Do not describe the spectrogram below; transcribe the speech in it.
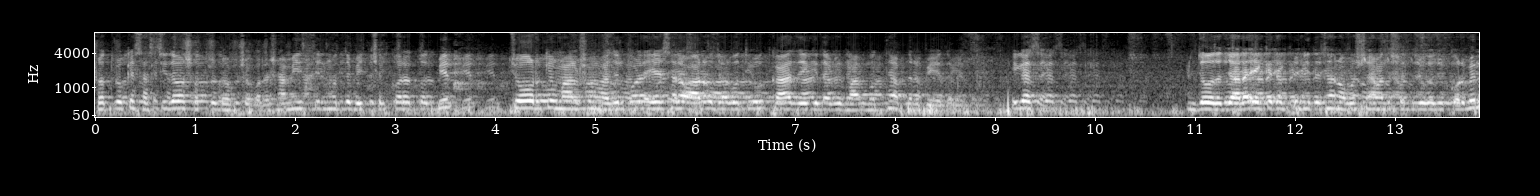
শত্রুকে শাস্তি দেওয়া শত্রু ধ্বংস করা। স্বামী স্ত্রীর মধ্যে বিচ্ছেদ করার তদবির চোরকে মালসহ হাজির করা। এছাড়াও আরও যাবতীয় কাজ এই কিতাবের মধ্যে আপনারা পেয়ে যাবেন। ঠিক আছে? যারা এই কিতাবটি নিতে চান, অবশ্যই আমাদের সাথে যোগাযোগ করবেন।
